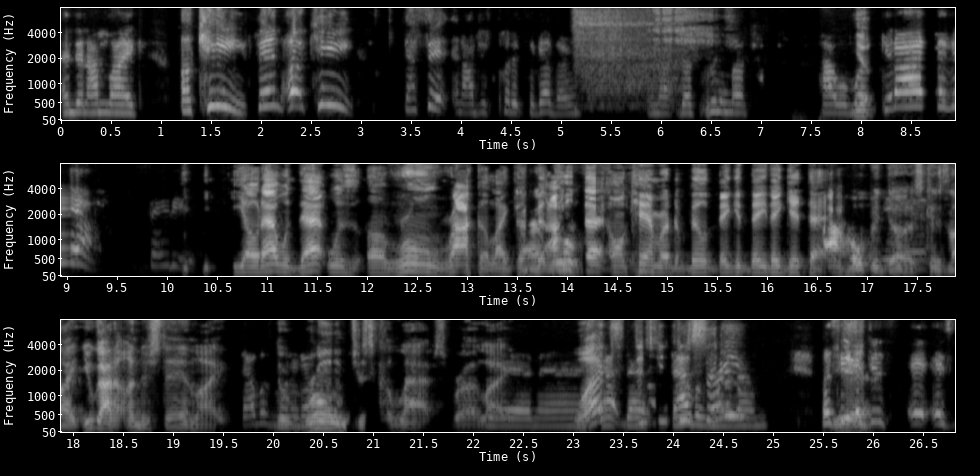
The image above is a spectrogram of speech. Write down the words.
and then I'm like, a key, fin a key. That's it, and I just put it together, and that, that's pretty much how it was. Yep. Get out of there. Yo, that was that was a room rocker. Like the, I hope that on camera the build they get they they get that. I hope it does, cause like you gotta understand, like That was the one them. room just collapsed, bro. Like yeah, man. what That, that, did she that just was one of say? But see, Yeah. it just it, it's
